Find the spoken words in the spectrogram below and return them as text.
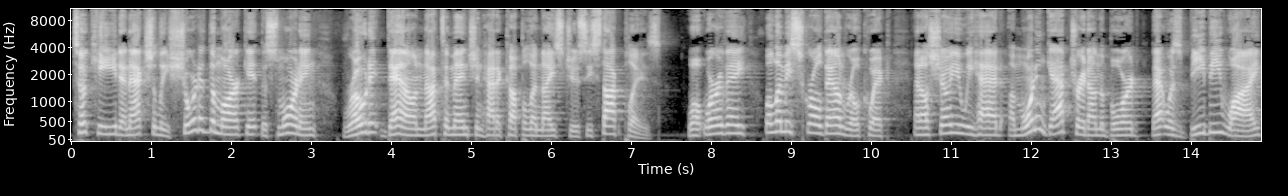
took heed and actually shorted the market this morning, wrote it down, not to mention had a couple of nice juicy stock plays. What were they? Well, let me scroll down real quick and I'll show you we had a morning gap trade on the board. That was BBY.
